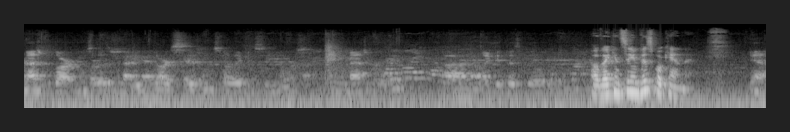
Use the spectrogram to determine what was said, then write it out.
magical darkness does complete dark vision, so they can see anything magical, like invisibility. Oh, they can see invisible, can they? Yeah,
